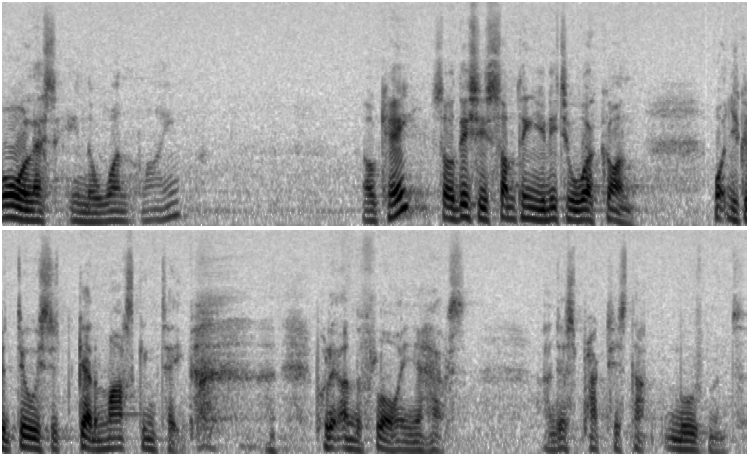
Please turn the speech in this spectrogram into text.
more or less in the one line. Okay, so this is something you need to work on. What you could do is to get a masking tape, put it on the floor in your house, and just practice that movement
